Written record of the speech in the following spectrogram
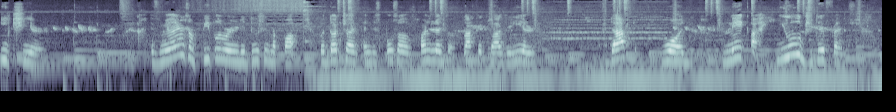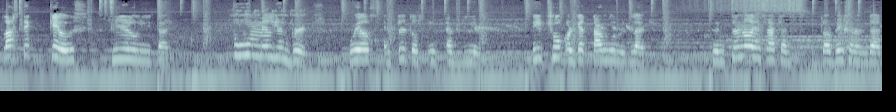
each year. If millions of people were reducing the production and disposal of hundreds of plastic bags a year, that would make a huge difference. Plastic kills nearly 2 million birds, whales, and turtles eat every year. They choke or get tangled with lead. To internal infections, starvation, and death,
